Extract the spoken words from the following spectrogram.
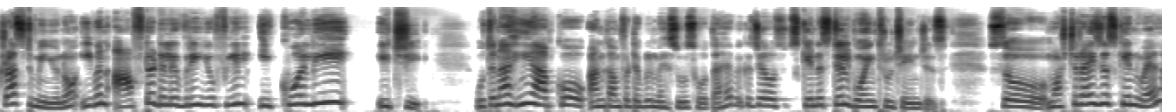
trust me you know even after delivery you feel equally itchy उतना ही आपको अनकंफर्टेबल महसूस होता है because your skin is still going through changes so moisturise your skin well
